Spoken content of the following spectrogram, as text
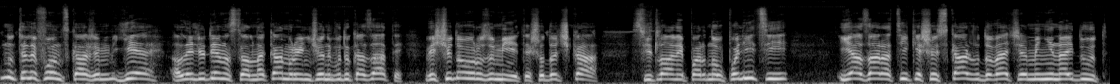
ну телефон, скажімо, є, але людина сказала, на камеру я нічого не буду казати. Ви чудово розумієте, що дочка Світлани Парно в поліції, я зараз тільки щось скажу, до вечора мені знайдуть,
